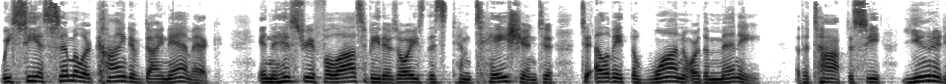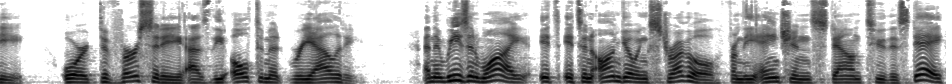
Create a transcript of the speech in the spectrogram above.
we see a similar kind of dynamic. In the history of philosophy, there's always this temptation to, to elevate the one or the many at the top, to see unity or diversity as the ultimate reality. And the reason why it's, it's an ongoing struggle from the ancients down to this day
